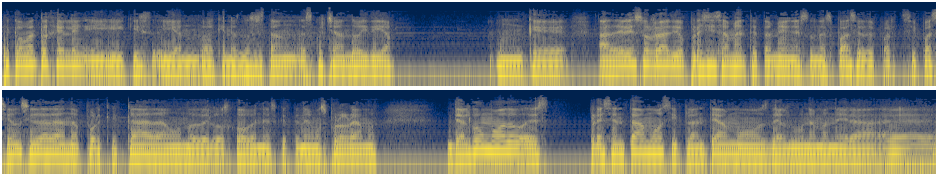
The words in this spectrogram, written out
Te comento, Helen, y, y, a, quienes nos están escuchando hoy día, mm, que Aderezo Radio precisamente también es un espacio de participación ciudadana porque cada uno de los jóvenes que tenemos programa de algún modo es, presentamos y planteamos de alguna manera eh,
